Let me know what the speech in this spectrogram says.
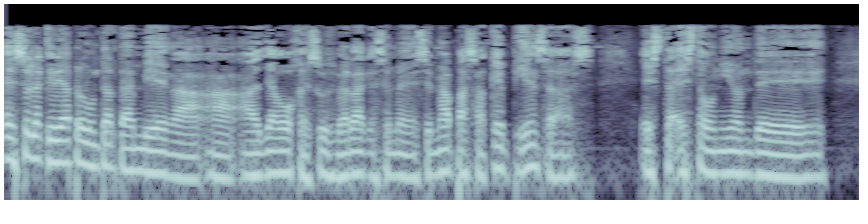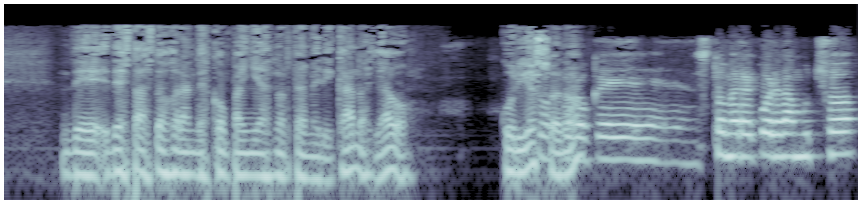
eso le quería preguntar también a, a, a Yago Jesús, ¿verdad? Que se me, se me ha pasado. ¿Qué piensas esta, esta unión de, de, de estas dos grandes compañías norteamericanas, Yago? Curioso, Yo ¿no? creo que esto me recuerda mucho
